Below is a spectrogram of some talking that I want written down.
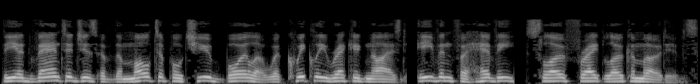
The advantages of the multiple tube boiler were quickly recognized, even for heavy, slow freight locomotives.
